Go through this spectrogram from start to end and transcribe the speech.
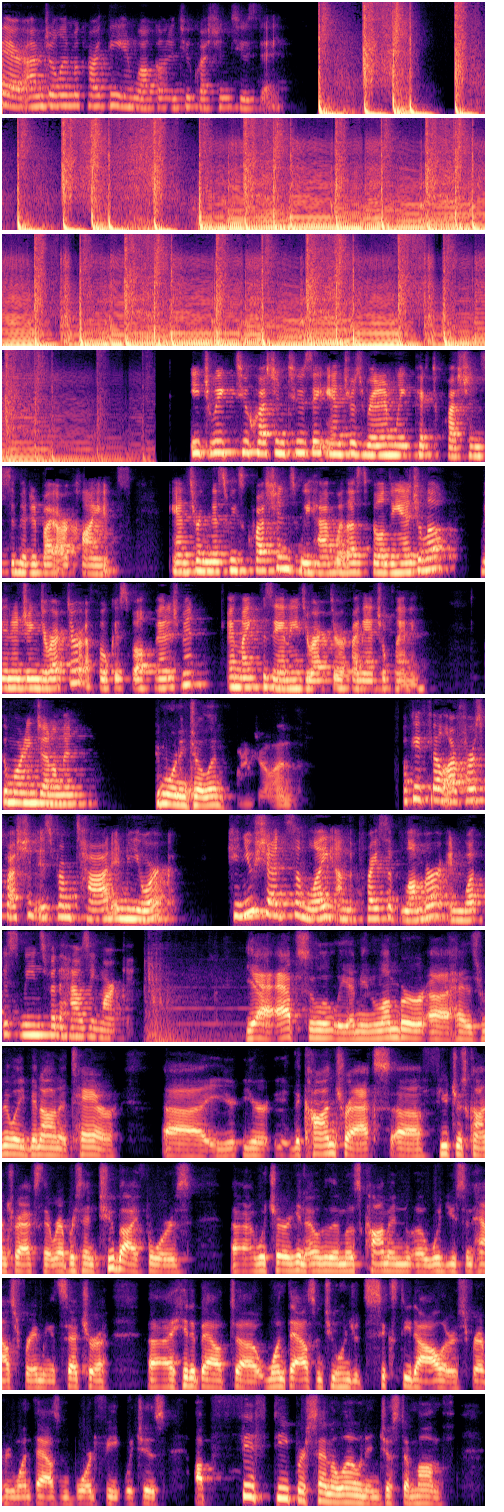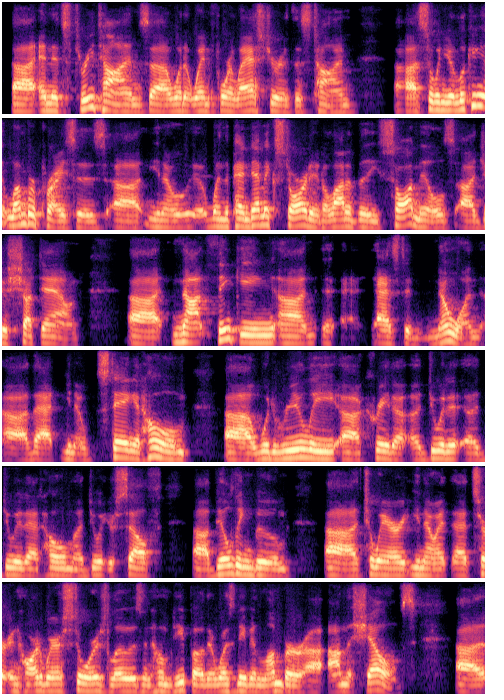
there, I'm Jolynn McCarthy, and welcome to Two Question Tuesday. Each week, Two Question Tuesday answers randomly picked questions submitted by our clients. Answering this week's questions, we have with us Bill D'Angelo, Managing Director of Focus Wealth Management, and Mike Pisani, Director of Financial Planning. Good morning, gentlemen. Good morning, Jolynn. Good morning, Jolynn. Okay, Phil, our first question is from Todd in New York. Can you shed some light on the price of lumber and what this means for the housing market? Yeah, absolutely. I mean, lumber uh, has really been on a tear uh, your, your, the contracts, uh, futures contracts that represent two by fours, uh, which are you know the most common uh, wood use in house framing, etc., uh, hit about uh, $1,260 for every 1,000 board feet, which is up 50% alone in just a month, and it's three times what it went for last year at this time. so when you're looking at lumber prices, you know when the pandemic started, a lot of the sawmills just shut down uh, not thinking, uh, as did no one, uh, that you know staying at home uh, would really uh, create a, a, do it a do it at home, do it yourself building boom. to where you know at, at, certain hardware stores, Lowe's and Home Depot, there wasn't even lumber on the shelves.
